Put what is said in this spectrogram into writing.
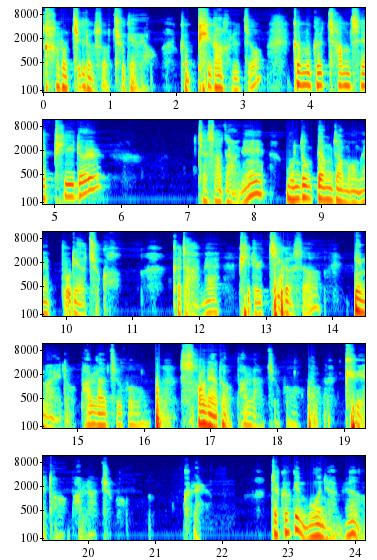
칼로 찔러서 죽여요. 그 피가 흐르죠. 그러면 그 참새 피를 제사장이 문둥병자 몸에 뿌려주고 그 다음에 피를 찍어서 이마에도 발라주고 손에도 발라주고 귀에도 발라주고 그래요. 이제 그게 뭐냐면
